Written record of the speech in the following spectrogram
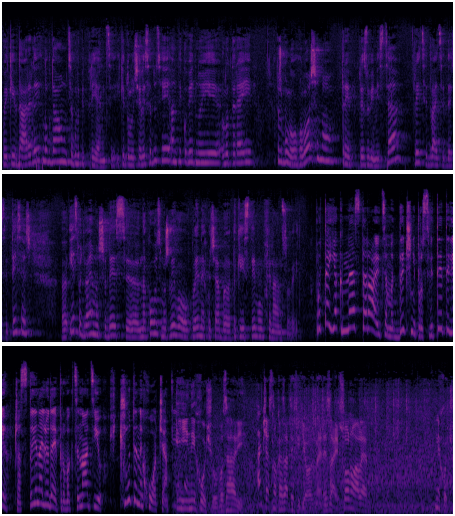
по якій вдарили локдаун, це були підприємці, які долучилися до цієї антиковідної лотереї. Тож було оголошено три призові місця: 30, 20, 10 тисяч. Е, І сподіваємося, що десь е, на когось можливо вплине хоча б такий стимул фінансовий. Про те, як не стараються медичні просвітителі, частина людей про вакцинацію чути не хоче. І не хочу, бо взагалі. Чесно казати, фіг. Не знаю, сону, але не хочу.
